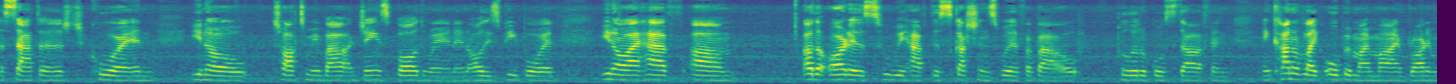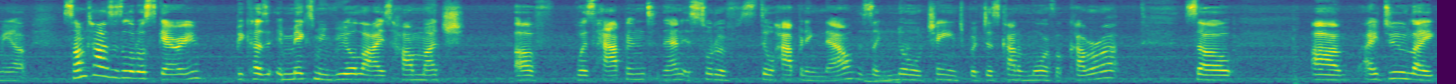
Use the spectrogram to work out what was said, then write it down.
Assata Shakur and, you know, talk to me about James Baldwin and all these people. And, you know, I have um, other artists who we have discussions with about political stuff and, and kind of like open my mind, broaden me up. Sometimes it's a little scary because it makes me realize how much of what's happened then is sort of still happening now. It's like no change, but just kind of more of a cover up. So um, I do like,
